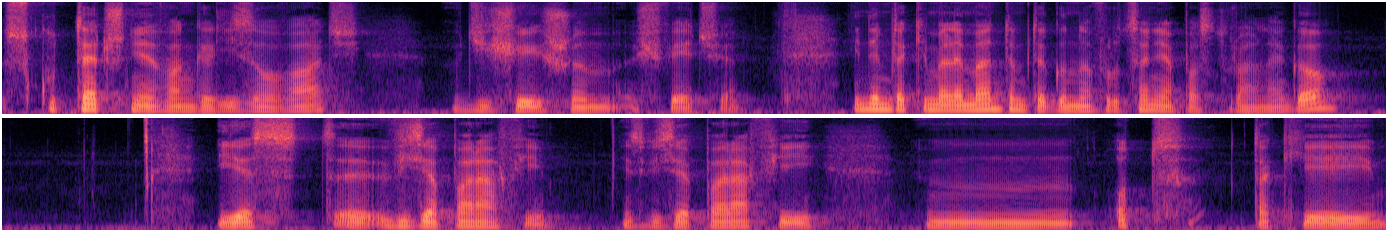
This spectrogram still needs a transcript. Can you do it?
skutecznie ewangelizować w dzisiejszym świecie. Innym takim elementem tego nawrócenia pastoralnego jest y, wizja parafii jest wizja parafii mm, od takiej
